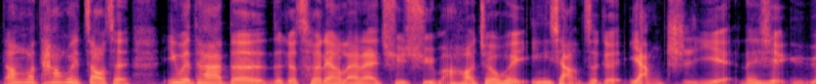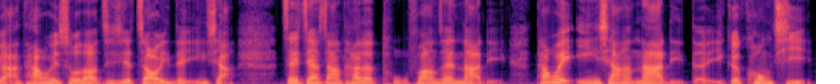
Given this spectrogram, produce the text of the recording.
然后它会造成，因为它的那个车辆来来去去嘛，哈，就会影响这个养殖业那些鱼啊，它会受到这些噪音的影响。再加上它的土放在那里，它会影响那里的一个空气。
